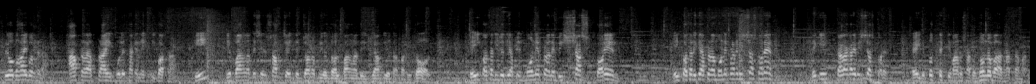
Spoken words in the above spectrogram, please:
প্রিয় ভাই বোনেরা, আপনারা প্রায় বলে থাকেন একটি কথা এই যে বাংলাদেশের সবচাইতে জনপ্রিয় দল বাংলাদেশ জাতীয়তাবাদী দল। এই কথা যদি আপনি মনে প্রাণে বিশ্বাস করেন, এই কথা কি আপনারা মনে প্রাণে বিশ্বাস করেন? দেখি কারা বিশ্বাস করেন? এই প্রত্যেকটি মানুষ ধন্যবাদ হাত আমার।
